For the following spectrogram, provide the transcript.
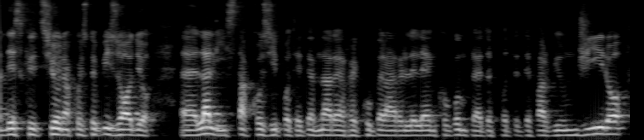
uh, descrizione a questo episodio uh, la lista, così potete andare a recuperare l'elenco completo e potete farvi un giro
